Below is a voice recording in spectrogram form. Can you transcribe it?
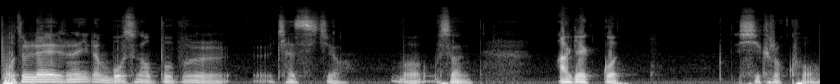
보들레르는 이런 모순 어법을 잘 쓰죠. 뭐 우선 악의 꽃이 그렇고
